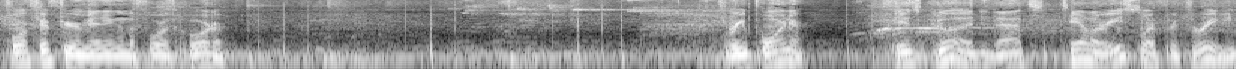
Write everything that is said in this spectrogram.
450 remaining in the fourth quarter. Three pointer is good. That's Taylor Easler for three.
